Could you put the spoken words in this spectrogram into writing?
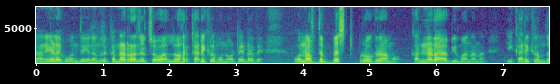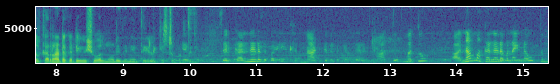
ನಾನು ಹೇಳೋಕೆ ಒಂದು ಏನಂದರೆ ಕನ್ನಡ ರಾಜ್ಯೋತ್ಸವ ಹಲವಾರು ಕಾರ್ಯಕ್ರಮನೂ ಅಟೆಂಡ್ ಆದೆ. One of the best programme Kannada ಅಭಿಮಾನನ ಈ ಕಾರ್ಯಕ್ರಮದಲ್ಲಿ ಕರ್ನಾಟಕ ಟಿ ವಿ ಶೋ ಅಲ್ಲಿ ನೋಡಿದ್ದೀನಿ ಅಂತ ಹೇಳಕ್ಕೆ ಇಷ್ಟಪಡ್ತೀನಿ. ಸರ್ ಕನ್ನಡದ ಬಗ್ಗೆ ಕರ್ನಾಟಕದ ಬಗ್ಗೆ ಒಂದೆರಡು ಮಾತು. ಮತ್ತು ನಮ್ಮ ಕನ್ನಡವನ್ನ ಇನ್ನ ಉತ್ತಮ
